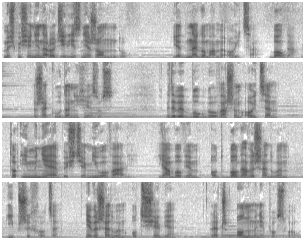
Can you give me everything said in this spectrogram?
Myśmy się nie narodzili z nierządu. Jednego mamy ojca, Boga. Rzekł do nich Jezus: Gdyby Bóg był waszym ojcem, to i mnie byście miłowali. Ja bowiem od Boga wyszedłem i przychodzę. Nie wyszedłem od siebie, lecz On mnie posłał.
